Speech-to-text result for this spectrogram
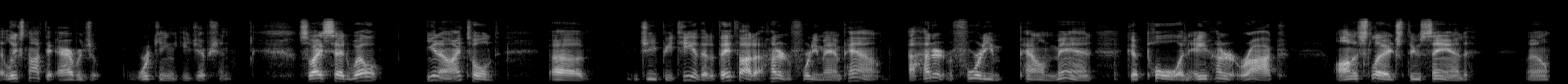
At least not the average working Egyptian. So I said, well, you know, I told uh, GPT that if they thought a 140 man pound, a 140 pound man could pull an 800 rock on a sledge through sand, well,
